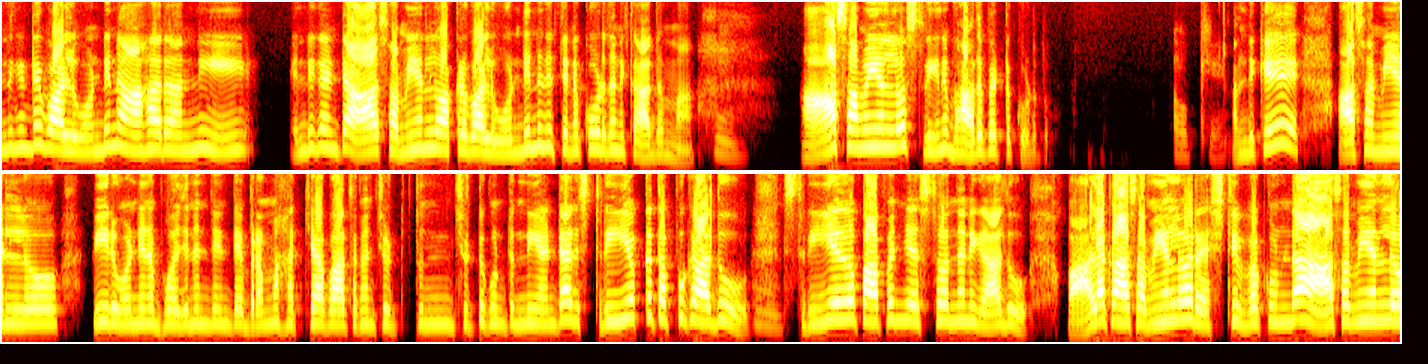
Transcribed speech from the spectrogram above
ఎందుకంటే వాళ్ళు వండిన ఆహారాన్ని ఎందుకంటే ఆ సమయంలో అక్కడ వాళ్ళు వండినది తినకూడదని కాదమ్మా. ఆ సమయంలో స్త్రీని బాధ పెట్టకూడదు. ఓకే అందుకే ఆ సమయంలో వీరు వండిన భోజనం తింటే బ్రహ్మహత్యా పాతకం చుట్టుతుం చుట్టుకుంటుంది అంటే అది స్త్రీ యొక్క తప్పు కాదు. స్త్రీ ఏదో పాపం చేస్తోందని గాదు. వాళ్ళకి ఆ సమయంలో రెస్ట్ ఇవ్వకుండా ఆ సమయంలో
